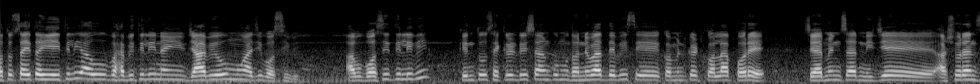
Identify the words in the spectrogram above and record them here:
हतोत्साहित होती आ भाई नाई जहाँ भी हो मुझे आज बस भी आ बसी भी कितु सेक्रेटरी सार को धन्यवाद देवी सी कम्युनिकेट कला चेयरमैन सर निजे आश्वरांस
